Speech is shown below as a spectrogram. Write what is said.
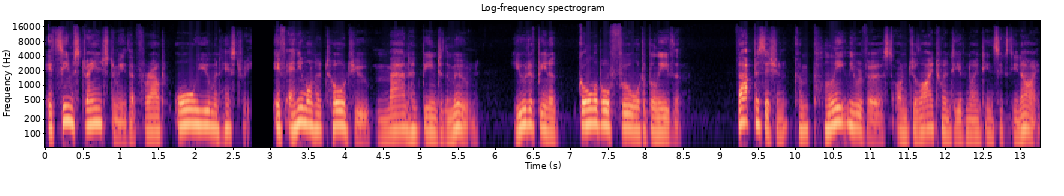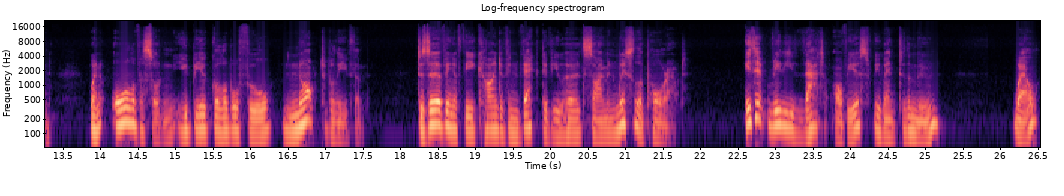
It seems strange to me that throughout all human history, if anyone had told you man had been to the moon, you'd have been a gullible fool to believe them. That position completely reversed on July 20 of 1969 when all of a sudden you'd be a gullible fool not to believe them, deserving of the kind of invective you heard Simon Whistler pour out. Is it really that obvious we went to the moon? Well,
